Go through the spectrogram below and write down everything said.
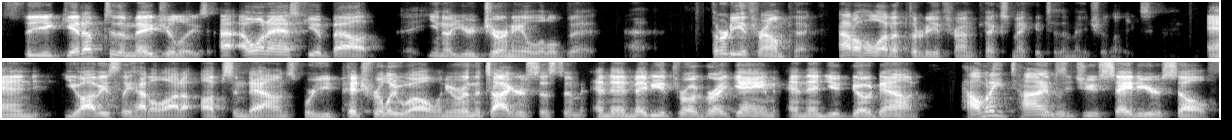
So you get up to the major leagues. I, I want to ask you about, you know, your journey a little bit. 30th round pick. Not a whole lot of 30th round picks make it to the major leagues. And you obviously had a lot of ups and downs where you'd pitch really well when you were in the Tiger system, and then maybe you'd throw a great game, and then you'd go down. How many times mm-hmm. did you say to yourself,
